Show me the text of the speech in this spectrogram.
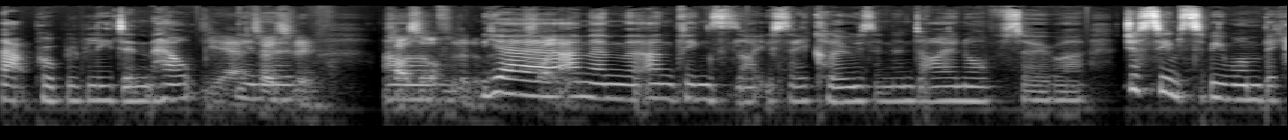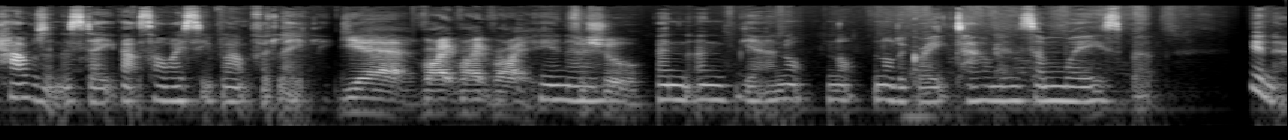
that probably didn't help. Yeah, you know. totally. Cuts it off a little bit. Yeah, slightly. and then the, and things like you say closing and dying off. So uh, just seems to be one big housing estate. That's how I see Blandford lately. yeah, right, right, right. You know, for sure. And and yeah, not not not a great town in some ways, but you know.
